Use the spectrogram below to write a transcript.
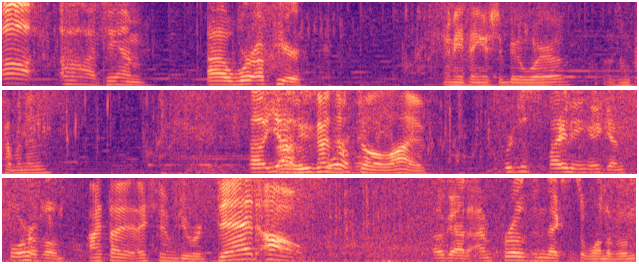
Ah. Ah. Damn. Uh. We're up here. Anything I should be aware of as I'm coming in? Uh. Yeah. oh, you guys are of still alive. We're just fighting against four of them. I thought I assumed you were dead. Oh, Oh god. I'm frozen next to one of them.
